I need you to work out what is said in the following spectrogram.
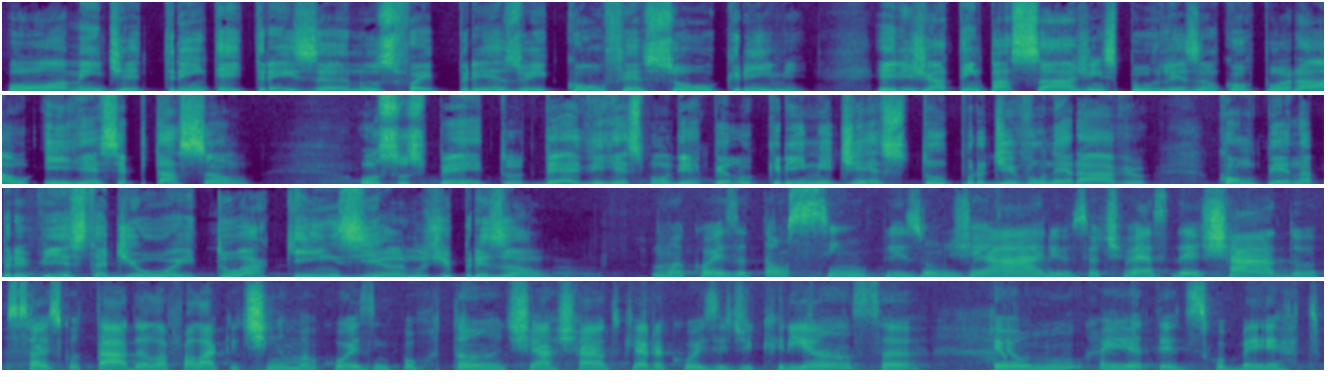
O homem de 33 anos foi preso e confessou o crime. Ele já tem passagens por lesão corporal e receptação. O suspeito deve responder pelo crime de estupro de vulnerável, com pena prevista de 8 a 15 anos de prisão. Uma coisa tão simples, um diário. Se eu tivesse deixado, só escutado ela falar que tinha uma coisa importante, achado que era coisa de criança, eu nunca ia ter descoberto.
